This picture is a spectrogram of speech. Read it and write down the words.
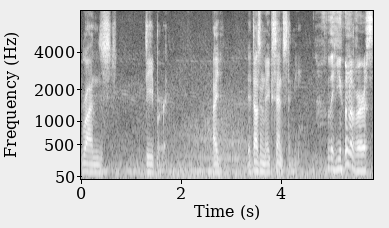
runs deeper. I it doesn't make sense to me. The universe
